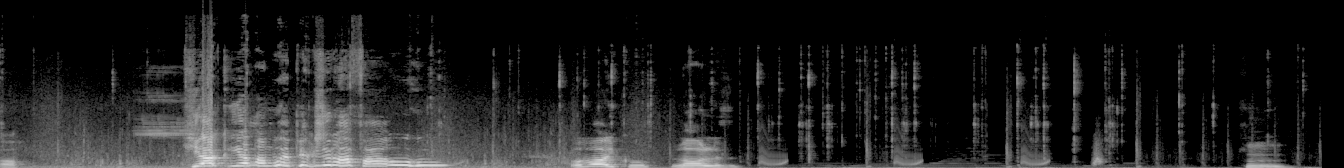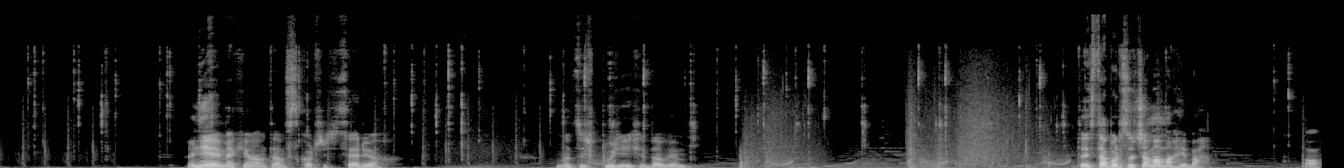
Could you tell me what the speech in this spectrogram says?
O. Jak ja mam łeb jak żyrafa! Uhu. O wojku, lol. Hmm. No nie wiem jak ja mam tam wskoczyć, serio. No coś później się dowiem. To jest ta borsucza mama chyba. O,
